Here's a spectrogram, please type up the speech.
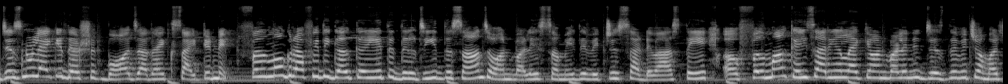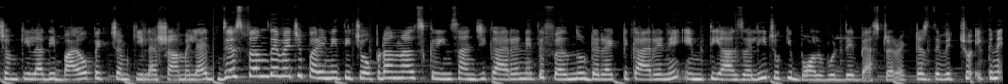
ਜਿਸ ਨੂੰ ਲੈ ਕੇ ਦਰਸ਼ਕ ਬਹੁਤ ਜ਼ਿਆਦਾ ਐਕਸਾਈਟਿਡ ਨੇ। ਫਿਲਮੋਗ੍ਰਾਫੀ ਦੀ ਗੱਲ ਕਰੀਏ ਤੇ ਦਿਲਜੀਤ ਦਸਾਂਝ ਆਉਣ ਵਾਲੇ ਸਮੇਂ ਦੇ ਵਿੱਚ ਸਾਡੇ ਵਾਸਤੇ ਫਿਲਮਾਂ ਕਈ ਸਾਰੀਆਂ ਲੈ ਕੇ ਆਉਣ ਵਾਲੇ ਨੇ, ਜਿਸ ਦੇ ਵਿੱਚ ਅਮਰ ਚਮਕੀਲਾ ਦੀ ਬਾਇਓਪਿਕ ਚਮਕੀਲਾ ਸ਼ਾਮਿਲ ਹੈ। ਜਿਸ ਫਿਲਮ ਦੇ ਵਿੱਚ ਪਰਿਨੀਤੀ ਚੋਪੜਾ ਨਾਲ ਸਕਰੀਨ ਸਾਂਝੀ ਕਰ ਰਹੇ ਨੇ ਤੇ ਫਿਲਮ ਨੂੰ ਡਾਇਰੈਕਟ ਕਰ ਰਹੇ ਨੇ ਇਮਤਿਆਜ਼ ਅਲੀ। ਜੋ ਕਿ ਬਾਲੀਵੁੱਡ ਦੇ ਬੈਸਟ ਡਾਇਰੈਕਟਰਸ ਦੇ ਵਿੱਚੋਂ ਇੱਕ ਨੇ।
